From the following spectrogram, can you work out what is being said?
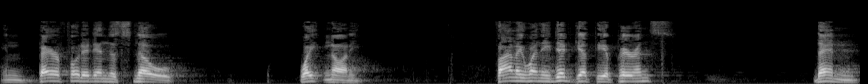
and barefooted in the snow, waiting on him. Finally, when he did get the appearance, then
